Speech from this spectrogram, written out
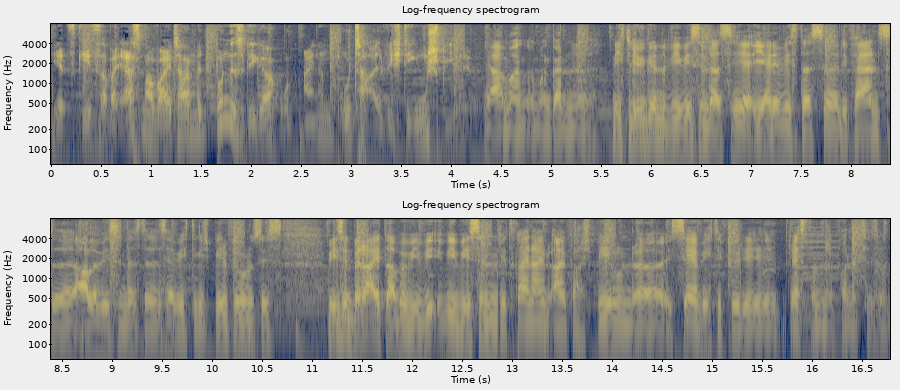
Jetzt geht's aber erstmal weiter mit Bundesliga und einem brutal wichtigen Spiel. Ja, man, man kann äh, nicht lügen. Wir wissen, dass jeder weiß, dass äh, die Fans äh, alle wissen, dass das ein sehr wichtiges Spiel für uns ist. Wir sind bereit, aber wir, wir wissen, es wird kein einfaches Spiel und äh, ist sehr wichtig für den Rest von, von der Saison.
